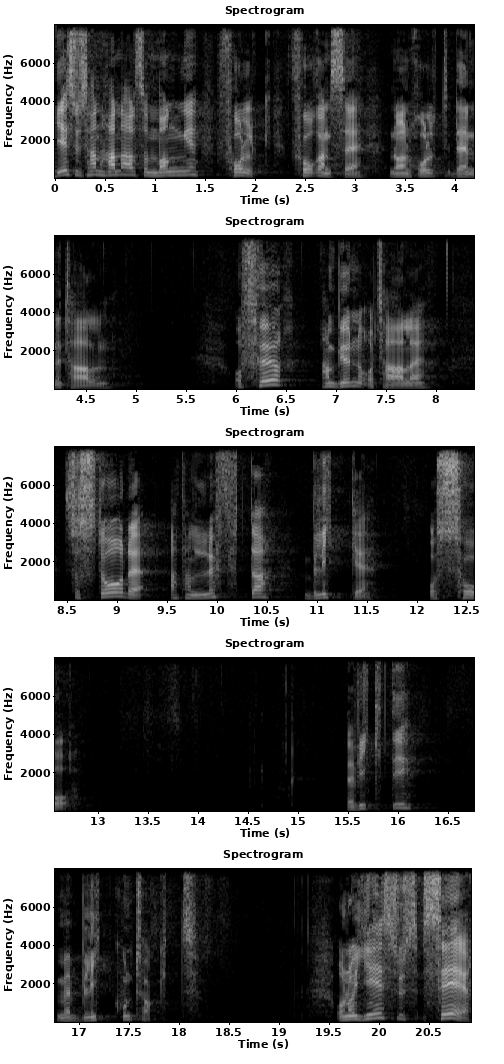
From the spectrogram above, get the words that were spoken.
Jesus han hadde altså mange folk foran seg når han holdt denne talen. Og Før han begynner å tale, så står det at han løfta blikket og så. Det er viktig med blikkontakt. Og når Jesus ser,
